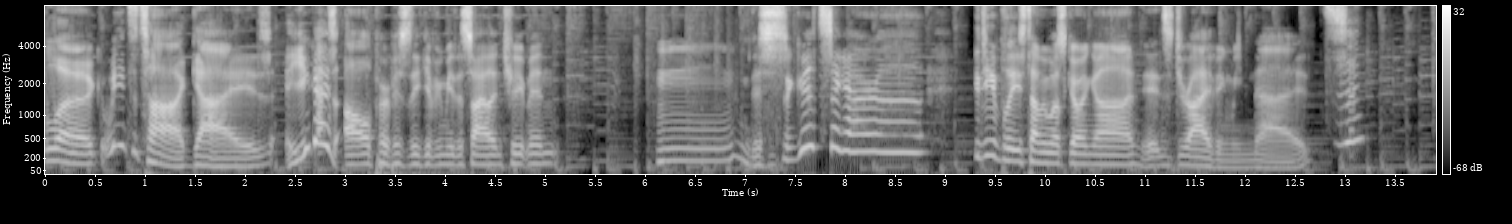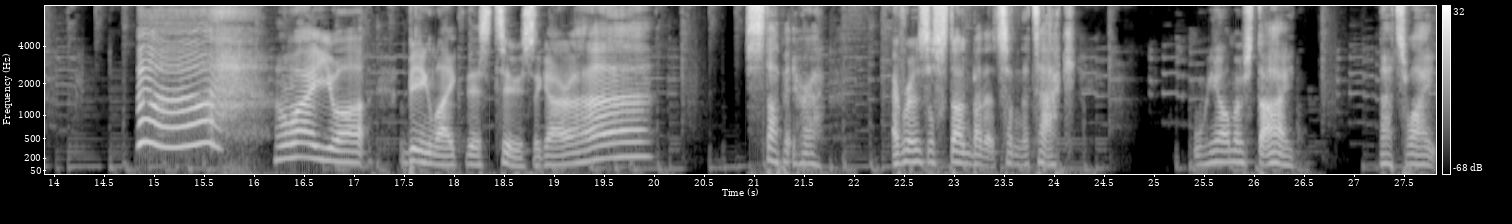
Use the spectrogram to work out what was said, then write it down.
Look, we need to talk, guys. Are you guys all purposely giving me the silent treatment? Hmm, this is a good Sagara. Could you please tell me what's going on? It's driving me nuts. Ah, why are you all being like this too, Sagara, huh? Stop it, Hera. Everyone's so stunned by that sudden attack. We almost died. That's why...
